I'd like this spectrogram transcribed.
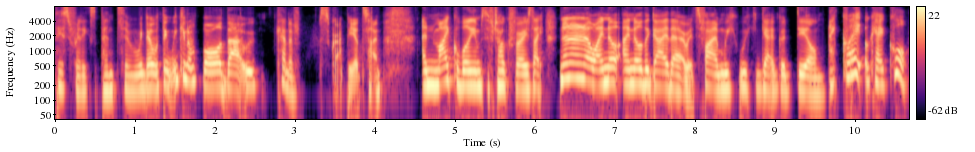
this is really expensive. We don't think we can afford that. We're kind of scrappy at the time. And Michael Williams, the photographer, he's like, no, no, no, I know, I know the guy there. It's fine. We we can get a good deal. Like, great, okay, cool.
